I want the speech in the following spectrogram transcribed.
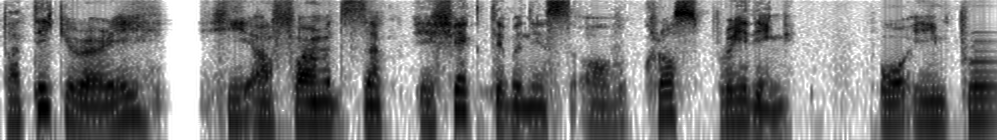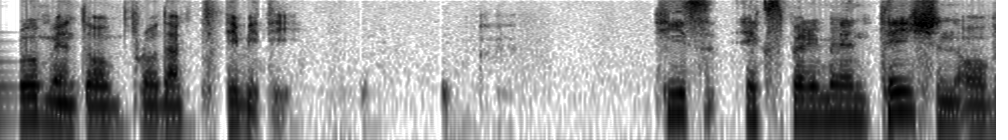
Particularly, he affirmed the effectiveness of crossbreeding for improvement of productivity. His experimentation of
